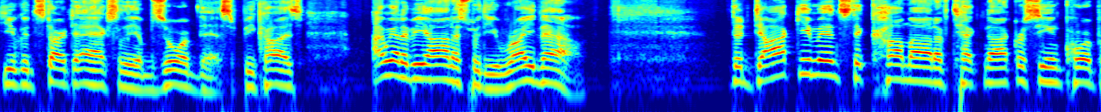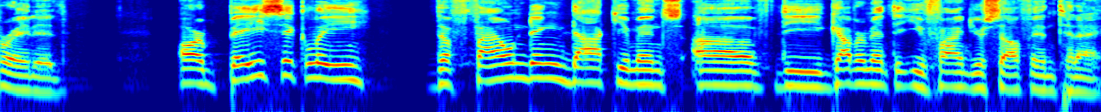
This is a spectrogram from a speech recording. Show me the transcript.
you could start to actually absorb this. Because i'm going to be honest with you right now the documents that come out of Technocracy Incorporated are basically the founding documents of the government that you find yourself in today.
